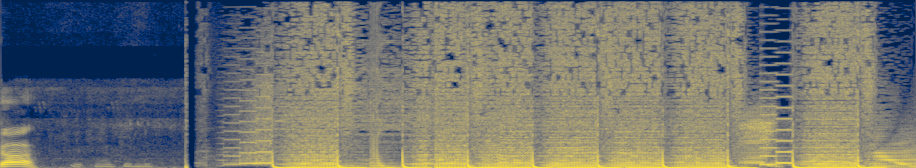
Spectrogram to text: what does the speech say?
का Thank you.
